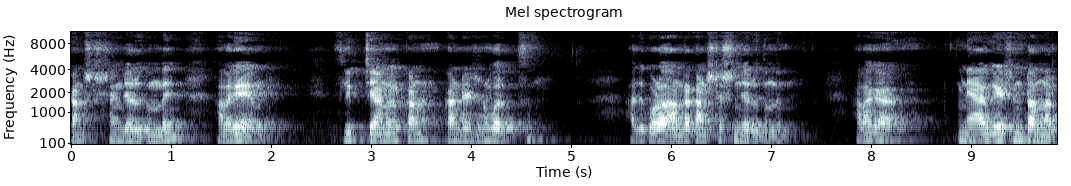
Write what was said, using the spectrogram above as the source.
కన్స్ట్రక్షన్ జరుగుతుంది. అలాగే స్లిప్ ఛానల్ కన్ కన్స్ట్రక్షన్ వర్క్స్ అది కూడా అండర్ కన్స్ట్రక్షన్ జరుగుతుంది. అలాగే నావిగేషన్ టన్నర్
